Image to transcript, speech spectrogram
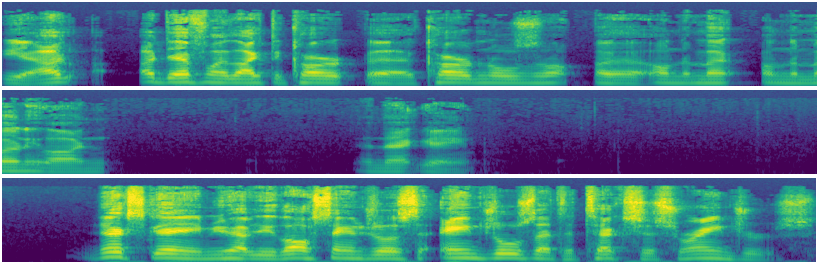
Yeah, I I definitely like the uh, Cardinals uh, on the on the money line in that game. Next game, you have the Los Angeles Angels at the Texas Rangers.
